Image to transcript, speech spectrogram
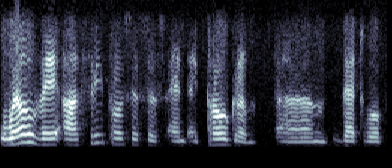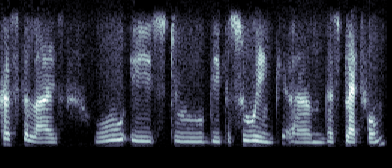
Well, there are three processes and a program um, that will crystallize who is to be pursuing um, this platform.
